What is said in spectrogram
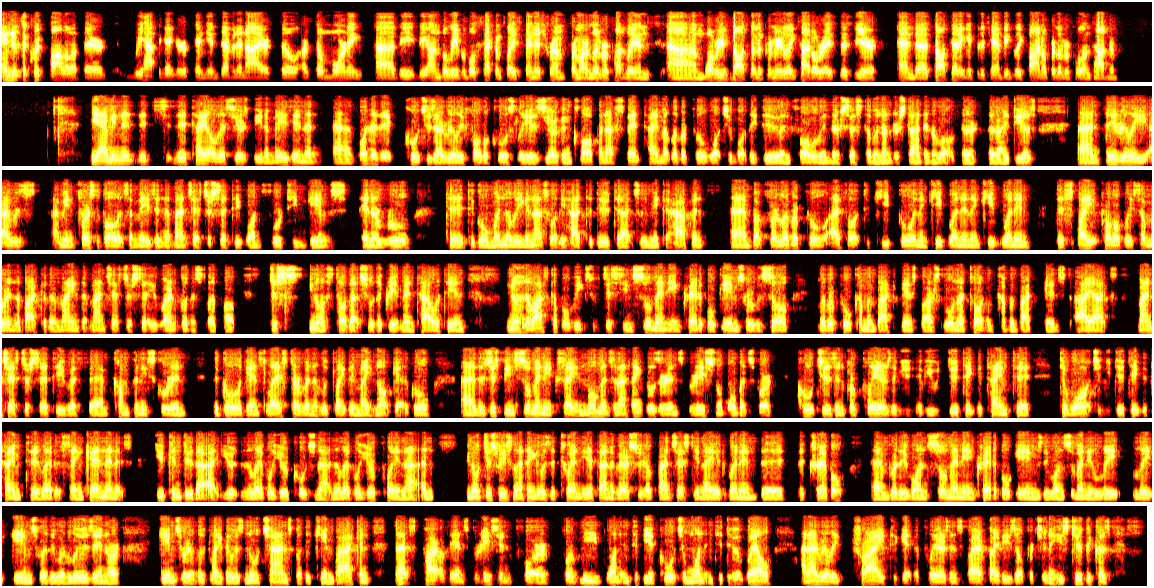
And just a quick follow up there. We have to get your opinion. Devin and I are still are still mourning uh, the the unbelievable second place finish from from our Liverpudlians. Um, what were your thoughts on the Premier League title race this year and uh, thoughts heading into the Champions League final for Liverpool and Tottenham? Yeah, I mean the the, the title this year has been amazing, and uh, one of the coaches I really follow closely is Jurgen Klopp, and I've spent time at Liverpool watching what they do and following their system and understanding a lot of their their ideas. And they really, I was, I mean, first of all, it's amazing that Manchester City won 14 games in a row to to go and win the league, and that's what they had to do to actually make it happen. Um, but for Liverpool, I thought to keep going and keep winning and keep winning despite probably somewhere in the back of their mind that Manchester City weren't going to slip up. Just, you know, thought that showed a great mentality. And, you know, in the last couple of weeks, we've just seen so many incredible games where we saw Liverpool coming back against Barcelona, Tottenham coming back against Ajax, Manchester City with um, Kompany scoring the goal against Leicester when it looked like they might not get a goal. Uh, there's just been so many exciting moments, and I think those are inspirational moments for coaches and for players. If you if you do take the time to to watch and you do take the time to let it sink in, then it's you can do that at your the level you're coaching at and the level you're playing at. And you know, just recently, I think it was the 20th anniversary of Manchester United winning the the treble, um, where they won so many incredible games. They won so many late late games where they were losing or games where it looked like there was no chance, but they came back. And that's part of the inspiration for for me wanting to be a coach and wanting to do it well. And I really try to get the players inspired by these opportunities too, because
